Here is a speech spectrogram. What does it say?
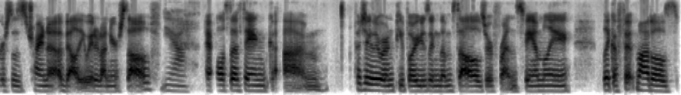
versus trying to evaluate it on yourself. Yeah. I also think, um, particularly when people are using themselves or friends, family, like a fit model's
